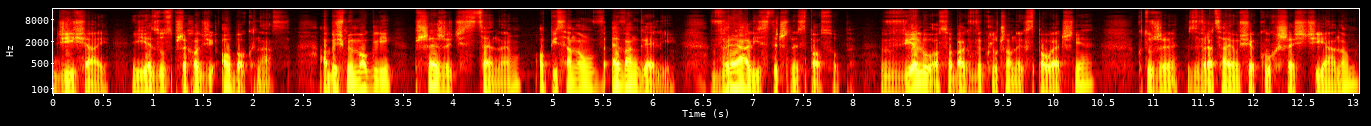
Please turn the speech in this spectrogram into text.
Dzisiaj Jezus przechodzi obok nas, abyśmy mogli przeżyć scenę opisaną w Ewangelii w realistyczny sposób. W wielu osobach wykluczonych społecznie, którzy zwracają się ku chrześcijanom,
